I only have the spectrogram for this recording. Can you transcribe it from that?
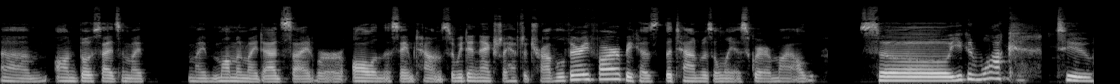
um on both sides of my my mom and my dad's side were all in the same town so we didn't actually have to travel very far because the town was only a square mile so you could walk to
